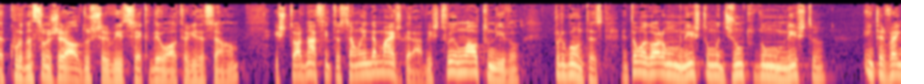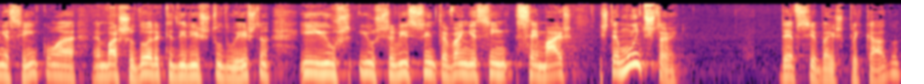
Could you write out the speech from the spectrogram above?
a Coordenação Geral dos Serviços é que deu a autorização, isto torna a situação ainda mais grave. Isto foi um alto nível. Pergunta-se, então agora um ministro, um adjunto de um ministro, intervém assim com a embaixadora que dirige tudo isto e os, e os serviços intervêm assim sem mais? Isto é muito estranho deve ser bem explicado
